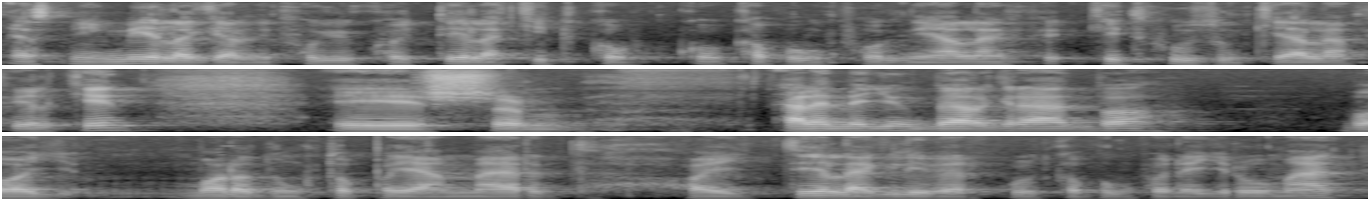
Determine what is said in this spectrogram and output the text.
ezt még mérlegelni fogjuk, hogy tényleg kit kapunk fogni ellenfél, kit húzunk ki ellenfélként, és elmegyünk Belgrádba, vagy maradunk Topolyán, mert ha egy tényleg Liverpoolt kapunk, vagy egy Rómát,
